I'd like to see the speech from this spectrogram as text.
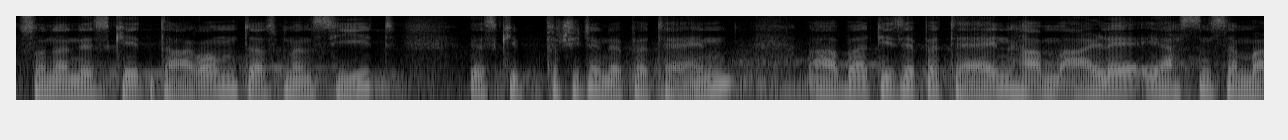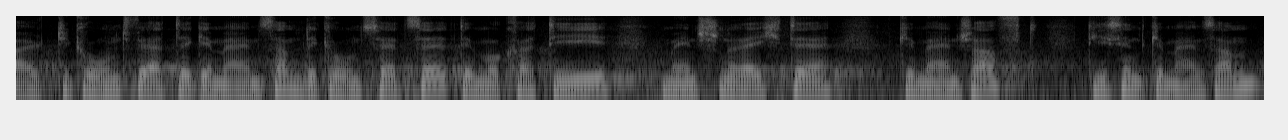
sondern es geht darum, dass man sieht, es gibt verschiedene Parteien, aber diese Parteien haben alle erstens einmal die Grundwerte gemeinsam, die Grundsätze, Demokratie, Menschenrechte, Gemeinschaft, die sind gemeinsam.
